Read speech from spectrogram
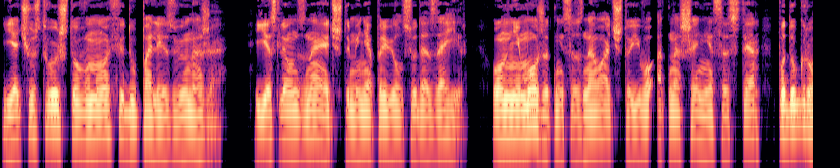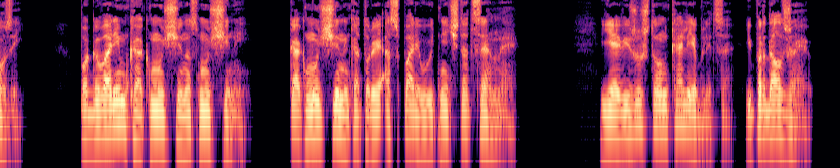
Я чувствую, что вновь иду по лезвию ножа. Если он знает, что меня привел сюда Заир, он не может не сознавать, что его отношения с Эстер под угрозой. Поговорим как мужчина с мужчиной. Как мужчины, которые оспаривают нечто ценное. Я вижу, что он колеблется, и продолжаю.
